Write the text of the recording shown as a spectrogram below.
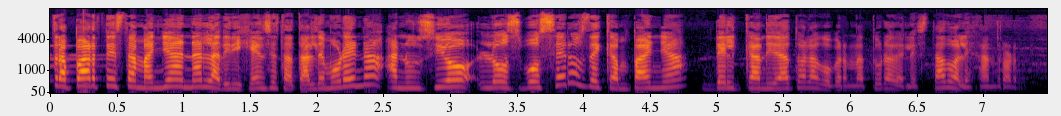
Otra parte, esta mañana la dirigencia estatal de Morena anunció los voceros de campaña del candidato a la gobernatura del estado, Alejandro Armenta.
